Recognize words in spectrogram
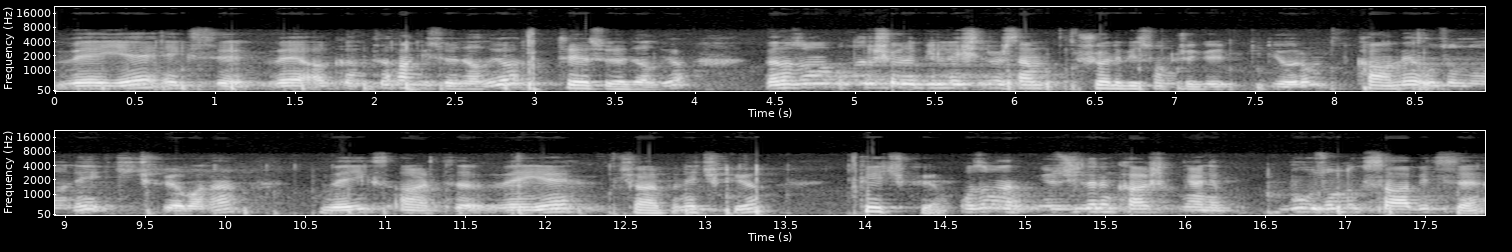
Vy eksi V akıntı hangi sürede alıyor? T sürede alıyor. Ben o zaman bunları şöyle birleştirirsem şöyle bir sonuca gidiyorum. Km uzunluğu ne çıkıyor bana? Vx artı Vy çarpı ne çıkıyor? T çıkıyor. O zaman yüzücülerin karşı yani bu uzunluk sabitse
